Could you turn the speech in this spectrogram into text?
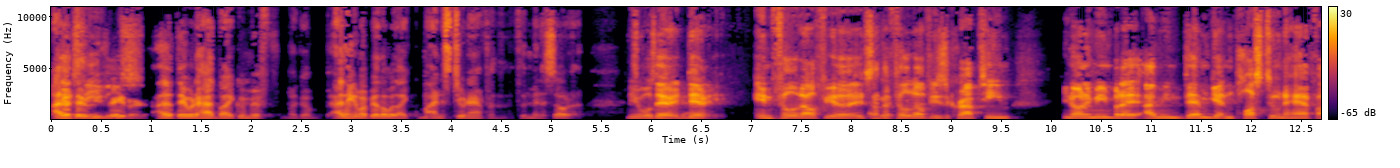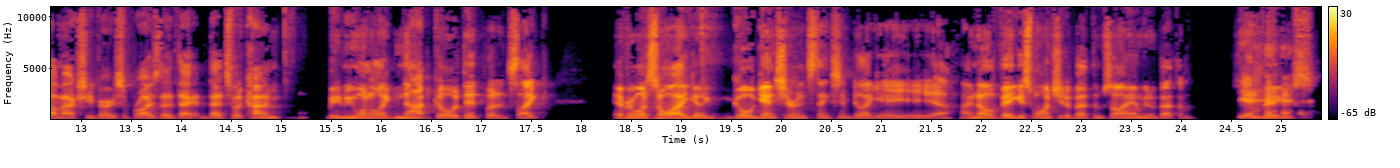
I thought they would the be favored. I thought they would have had like like a. I think it might be a little bit like minus two and a half for, for Minnesota. Yeah, well, they're they're in Philadelphia. It's not that Philadelphia's a crap team, you know what I mean. But I, I mean, them getting plus two and a half, I'm actually very surprised at that. That's what kind of made me want to like not go with it. But it's like every once in a while, you got to go against your instincts and be like, yeah, yeah, yeah. I know Vegas wants you to bet them, so I am going to bet them. Yeah. Vegas.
